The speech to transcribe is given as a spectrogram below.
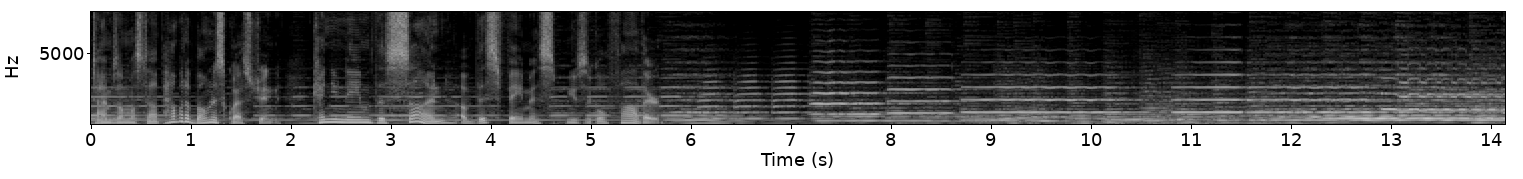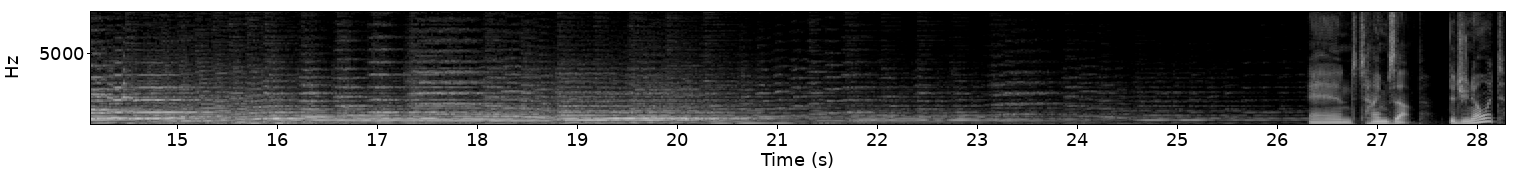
Time's almost up. How about a bonus question? Can you name the son of this famous musical father? And time's up. Did you know it?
